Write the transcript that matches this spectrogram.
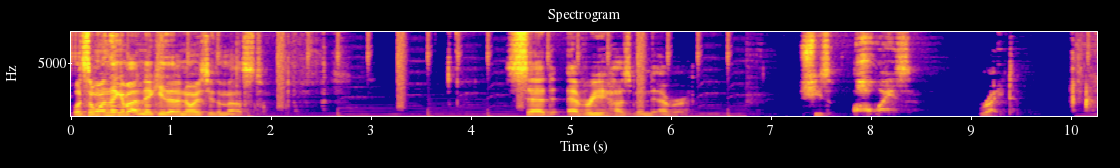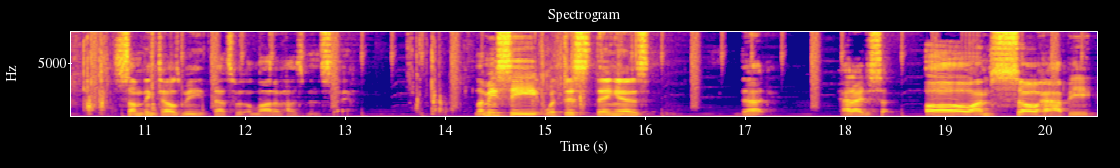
What's the one thing about Nikki that annoys you the most? Said every husband ever she's always right. Something tells me that's what a lot of husbands say. Let me see what this thing is that had I decided. Oh, I'm so happy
